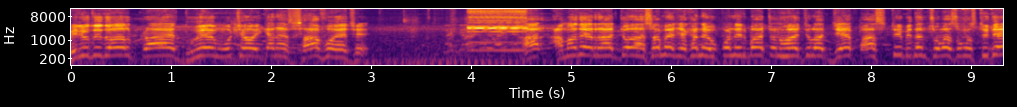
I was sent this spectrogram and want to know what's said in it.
বিরোধী দল প্রায় ধুয়ে মুছে ওইখানে সাফ হয়েছে। আর আমাদের রাজ্য আসামে যেখানে উপনির্বাচন হয়েছিল, যে পাঁচটি বিধানসভা সমষ্টিতে,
